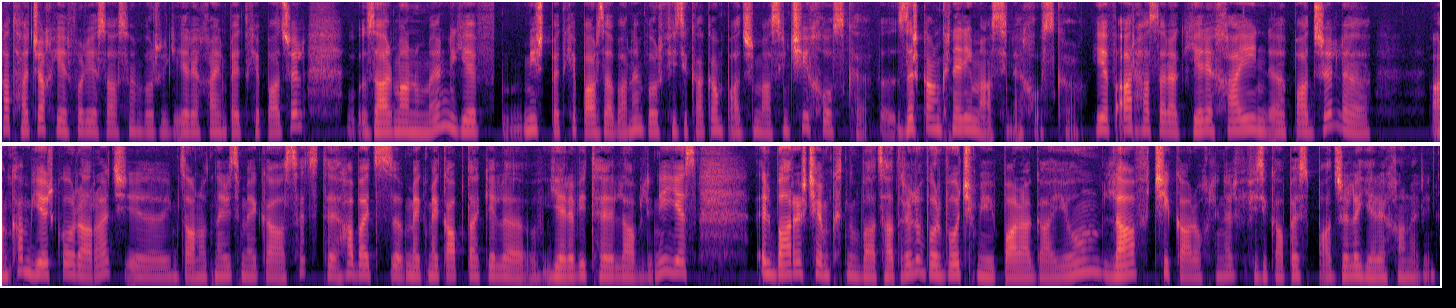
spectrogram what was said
շատ հաճախ երբ որ ես ասեմ, որ երեխային պետք է պատժել, զարմանում են եւ միշտ պետք է parzabanեն, որ ֆիզիկական պատժի մասին չի խոսքը, զրկանքների մասին է խոսքը։ Եվ առհասարակ երեխային պատժելը անգամ երկու օր առաջ իմ ծանոթներից մեկը ասեց, թե հա բայց մեկ-մեկ ապտակելը երևի թե լավ լինի։ Ես էլ բարեր չեմ գտնում բացատրելու, որ ոչ մի պարագայում լավ չի կարող լինել ֆիզիկապես պատժելը երեխաներին։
